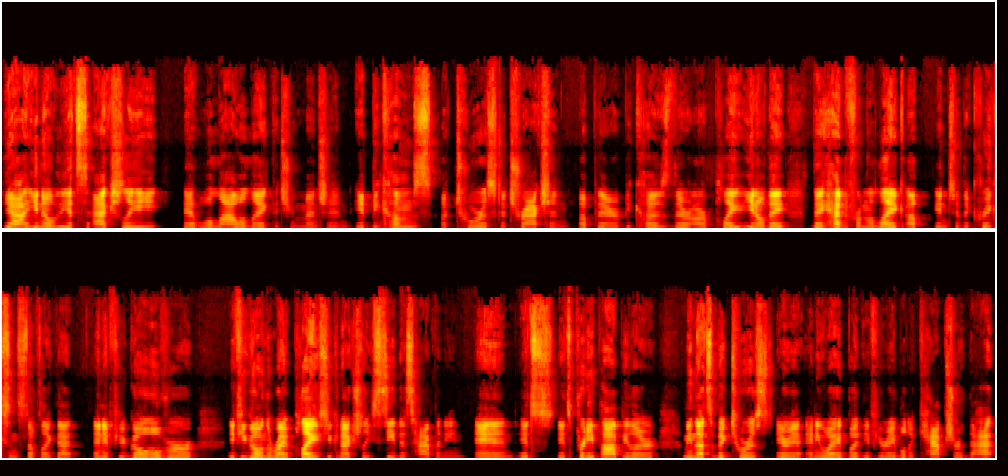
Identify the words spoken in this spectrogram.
Yeah, you know, it's actually at Wallowa Lake that you mentioned. It becomes a tourist attraction up there because there are play. You know, they they head from the lake up into the creeks and stuff like that. And if you go over if you go in the right place, you can actually see this happening, and it's it's pretty popular. I mean, that's a big tourist area anyway, but if you're able to capture that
